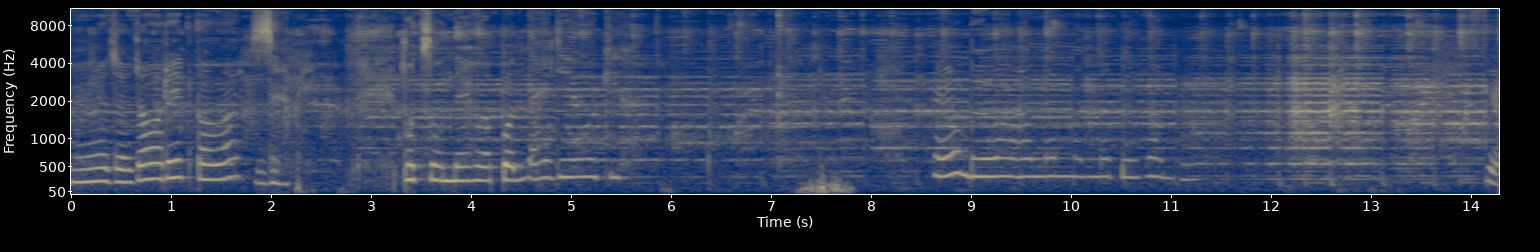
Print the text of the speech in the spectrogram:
Не задорить пала землі, поцунила понеділки. Любила, але мене була. Ні.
